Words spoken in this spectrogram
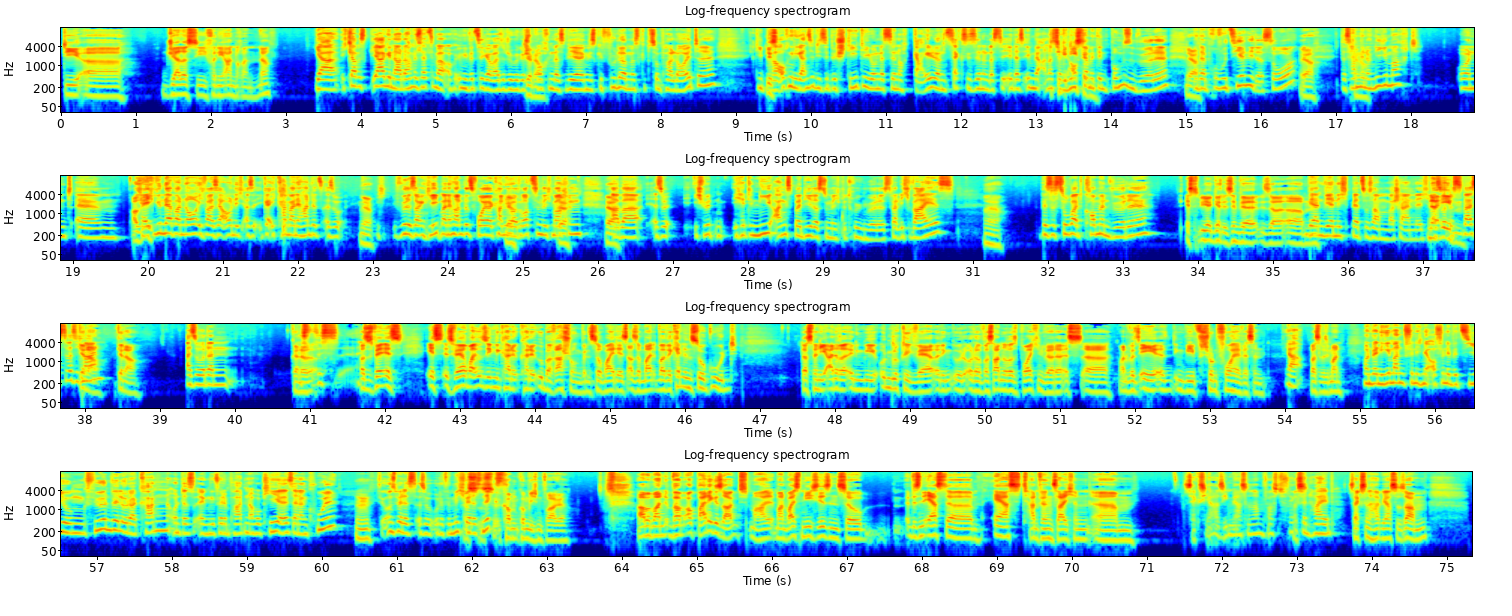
die äh, Jealousy von den anderen, ne? Ja, ich glaube, es, ja, genau, da haben wir das letzte Mal auch irgendwie witzigerweise drüber Genau. gesprochen, dass wir irgendwie das Gefühl haben, es gibt so ein paar Leute, die Ist- brauchen die ganze diese Bestätigung, dass sie noch geil und sexy sind und dass, sie, dass irgendwer anders vielleicht auch gerne mit denen bumsen würde. Ja. Und dann provozieren die das so. Ja. Das haben genau. wir noch nie gemacht. Und ähm, Also hey, ich- you never know, ich weiß ja auch nicht, also ich, ich kann meine Hand jetzt, also Ja. ich, ich würde sagen, ich lege meine Hand ins Feuer, kann ich aber trotzdem nicht machen. Aber also ich würde, ich hätte nie Angst bei dir, dass du mich betrügen würdest, weil ich weiß, bis es so weit kommen würde, Es, wir, sind wir so, ähm, wären wir nicht mehr zusammen wahrscheinlich. na, also eben. Das, weißt du, was ich genau, meine? Genau. Also dann, genau. das, das, also es wäre es, es, es wäre bei uns irgendwie keine, keine Überraschung, wenn es so weit ist. Also weil wir kennen uns so gut, dass wenn die andere irgendwie unglücklich wäre oder, oder was anderes bräuchten würde, es, äh, man würde es eh irgendwie schon vorher wissen. ja. Weißt du, was ich meine? Und wenn jemand, finde ich, eine offene Beziehung führen will oder kann und das irgendwie für den Partner auch okay ist, ja dann cool. Für uns wäre das, also, oder für mich wäre das, ist- nix. Kommt, kommt nicht in Frage. Aber man, wir haben auch beide gesagt, mal, man weiß nicht, wir sind so, wir sind erst, äh, erst, Anführungszeichen, ähm, sechs Jahre, sieben Jahre zusammen fast? Sechseinhalb. Sechseinhalb Jahre zusammen.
